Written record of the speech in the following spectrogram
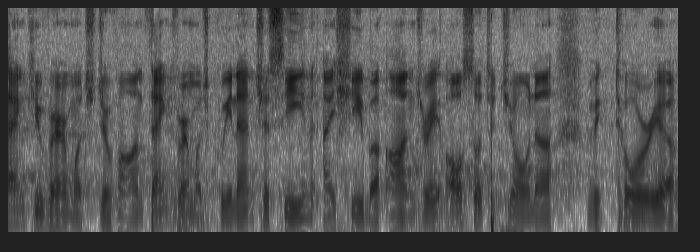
Thank you very much, Javon. Thank you very much, Queen Anne, Chasine, Aishiva, Andre, also to Jonah, Victoria,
